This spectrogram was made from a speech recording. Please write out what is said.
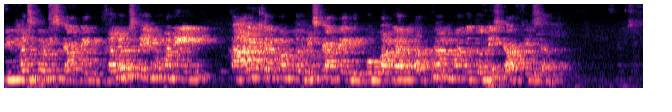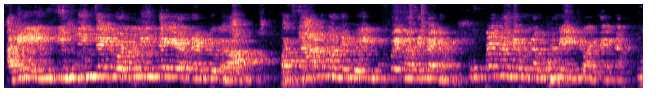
మెంబర్స్ తోటి స్టార్ట్ అయింది. కలర్ స్నేహం అనే కార్యక్రమంతో స్టార్ట్ అయింది. గోపాల్ గారు పద్నాలుగు మందితోనే స్టార్ట్ చేశారు. అది ఇంతింతై వడ్లు ఇంతై అన్నట్టుగా పద్నాలుగు మంది పోయి ముప్పై మంది అయినా ముప్పై మంది ఉన్నప్పుడు నేను జాయిన్ అయినా. టూ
